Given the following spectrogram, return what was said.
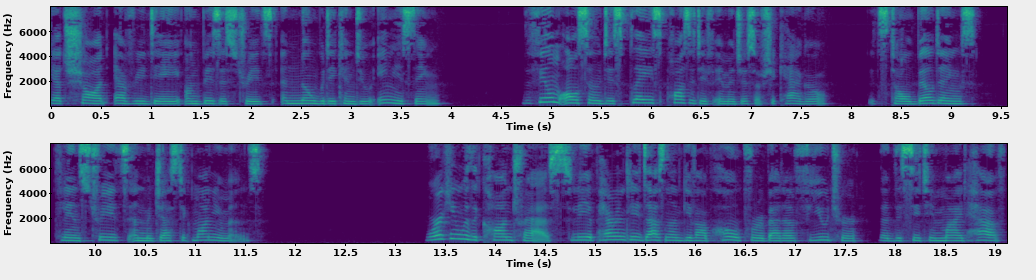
get shot every day on busy streets and nobody can do anything. The film also displays positive images of Chicago its tall buildings, clean streets, and majestic monuments. Working with the contrast, Lee apparently does not give up hope for a better future that the city might have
